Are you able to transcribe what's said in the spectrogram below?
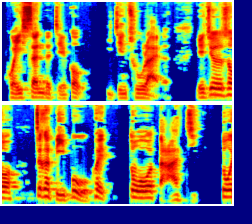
回升的结构。已经出来了，也就是说，这个底部会多打几多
